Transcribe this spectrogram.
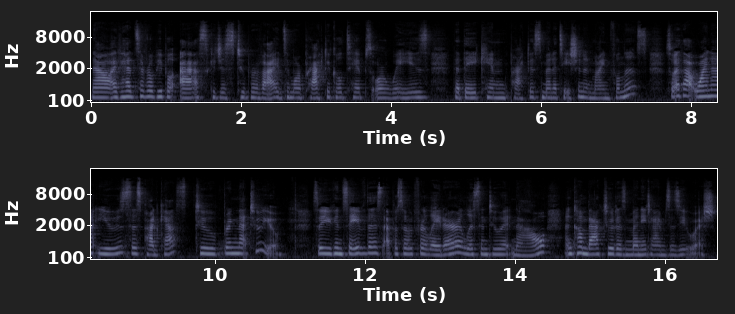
Now, I've had several people ask just to provide some more practical tips or ways that they can practice meditation and mindfulness. So I thought, why not use this podcast to bring that to you? So you can save this episode for later, listen to it now, and come back to it as many times as you wish.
